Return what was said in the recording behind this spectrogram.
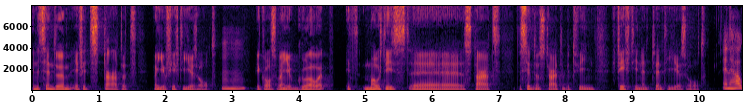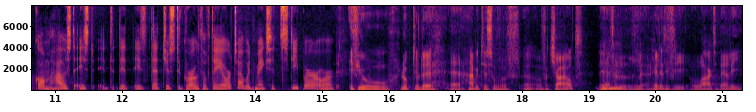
in the syndrome if it started when you're 50 years old. Because when you grow up, it mostly uh, start the symptoms started between 15 and 20 years old. And how come? How is the, is is that just the growth of the aorta which makes it steeper, or If you look to the uh, habitus of a, uh, of a child, they have a Mm-hmm. l- relatively large belly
